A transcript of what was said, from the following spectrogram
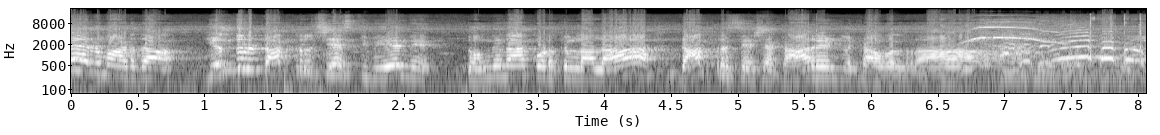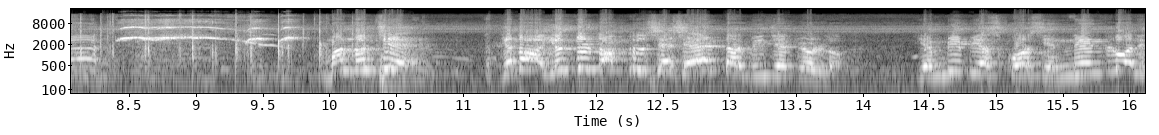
ಏನ್ ಮಾಡ್ದ ಎಂದ್ರು డాక్టర్లు చేస్తివి అని దొంగనా కొడుకుల్లాలా డాక్టర్ చేశాక ఆరేండ్లు కావాలరా మొన్నొచ్చి ఏదో ఎందుకు డాక్టర్లు చేసే అంటారు బీజేపీ వాళ్ళు ఎంబీబీఎస్ కోర్స్ ఎన్నేండ్లు అని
